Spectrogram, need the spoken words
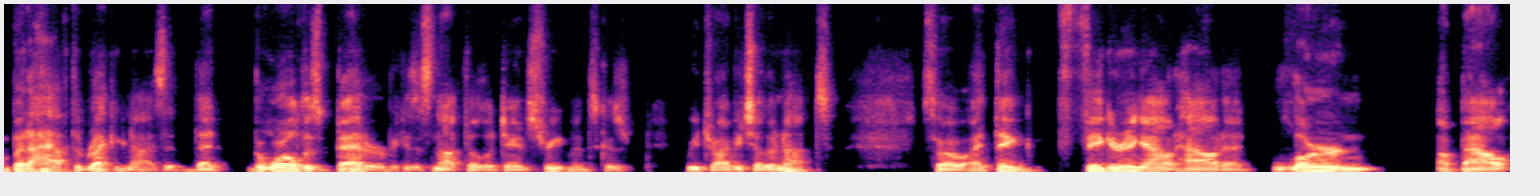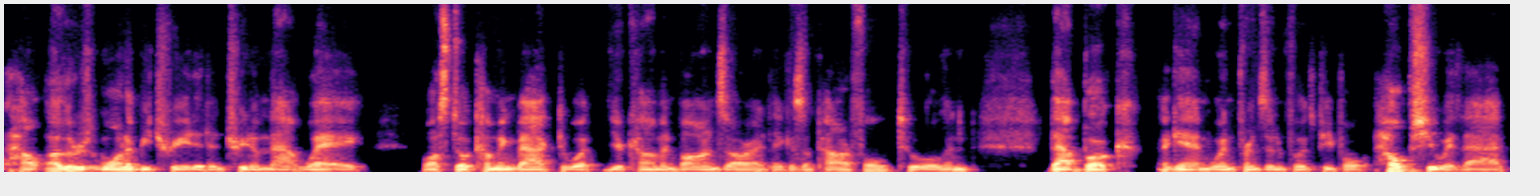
But i have to recognize that that the world is better because it's not filled with Dan Streetmans because we drive each other nuts. So I think figuring out how to learn about how others want to be treated and treat them that way while still coming back to what your common bonds are, I think is a powerful tool. And that book, again, Win Friends Influence People, helps you with that.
